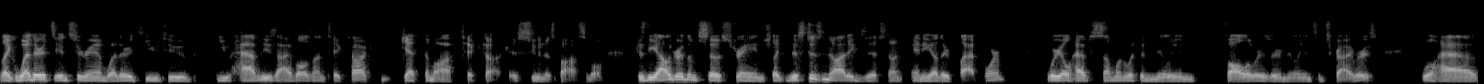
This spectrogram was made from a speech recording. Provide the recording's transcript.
like whether it's instagram whether it's youtube you have these eyeballs on tiktok get them off tiktok as soon as possible. Because the algorithm's so strange. Like this does not exist on any other platform where you'll have someone with a million followers or a million subscribers will have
